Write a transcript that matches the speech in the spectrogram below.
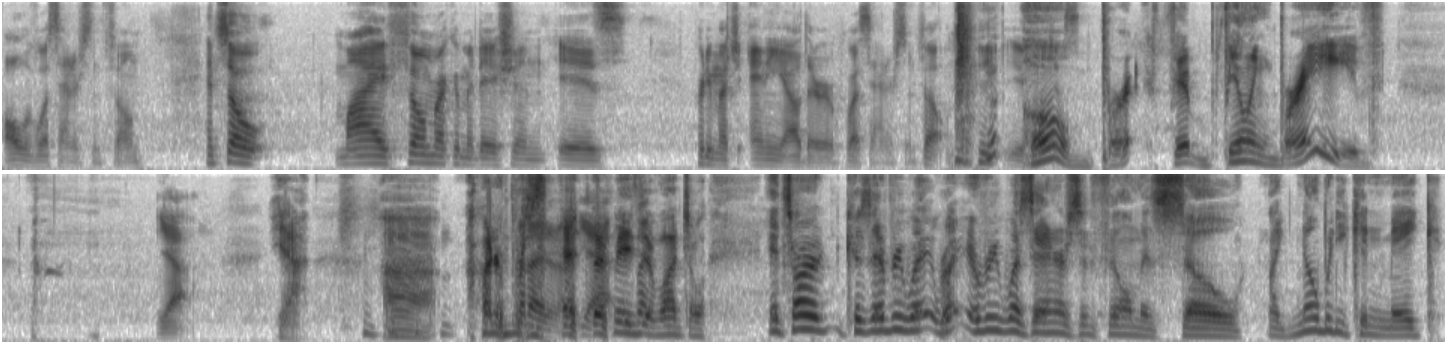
all of Wes Anderson film. And so my film recommendation is pretty much any other Wes Anderson film. Oh, bra- fe- feeling brave. yeah. Yeah, uh, hundred But I don't know, percent. yeah, That means it's like- watch. It's hard because every Wes- every Wes Anderson film is so like nobody can make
